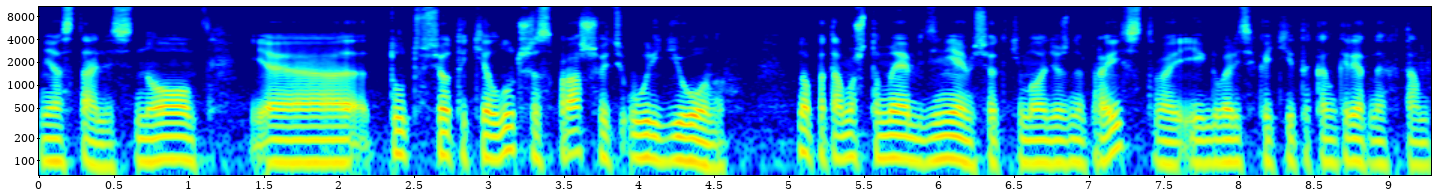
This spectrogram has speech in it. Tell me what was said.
не остались. Но э, тут все-таки лучше спрашивать у регионов. Ну, потому что мы объединяем все-таки молодежное правительство и говорить о каких-то конкретных там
